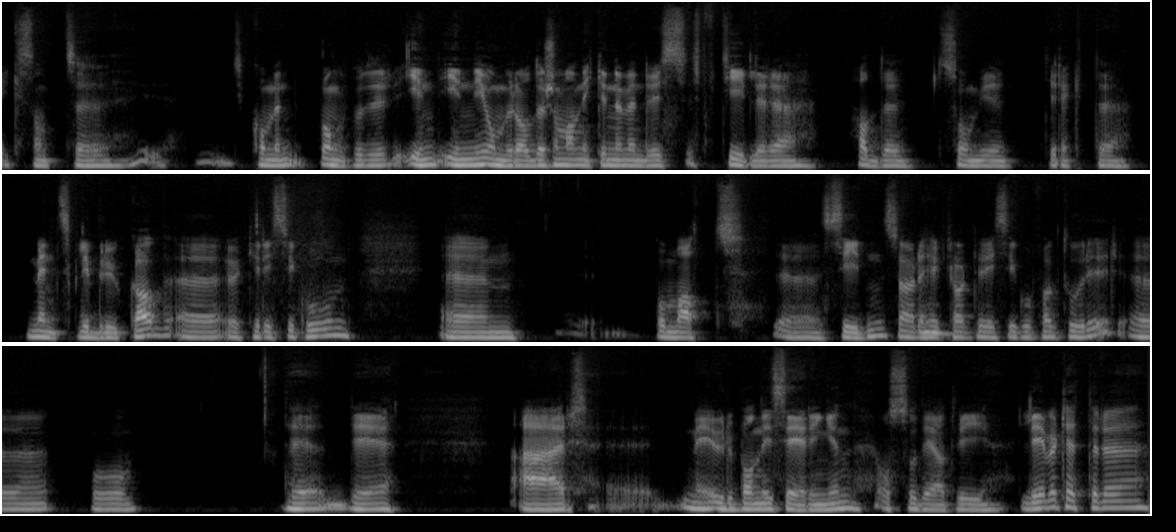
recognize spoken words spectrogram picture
ikke sant, komme inn, inn, i områder som man ikke nødvendigvis tidligere hadde så mye direkte menneskelig bruk av, øker risikoen. På mat Eh, så er det helt mm. klart risikofaktorer. Eh, og det, det er eh, med urbaniseringen også det at vi lever tettere,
